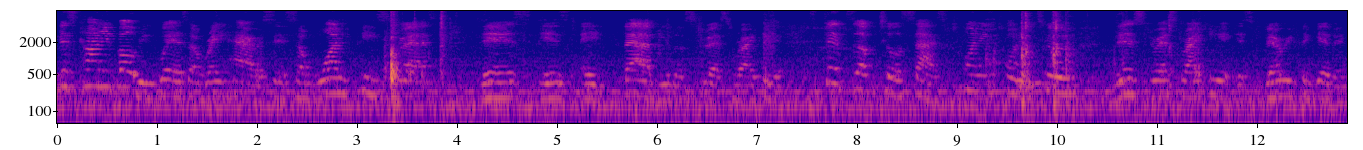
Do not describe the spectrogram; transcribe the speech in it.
Miss Connie Bodie wears a Ray Harris. It's a one-piece dress. This is a fabulous dress right here. Fits up to a size 20, 22. This dress right here is very forgiving.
